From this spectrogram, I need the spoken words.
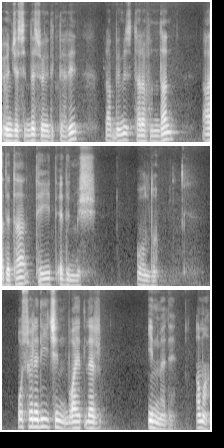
öncesinde söyledikleri Rabbimiz tarafından adeta teyit edilmiş oldu. O söylediği için bu ayetler inmedi. Ama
